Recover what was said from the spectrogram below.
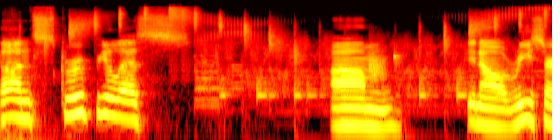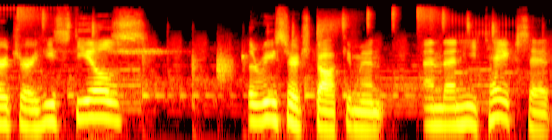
The unscrupulous um, you know, researcher, he steals the research document and then he takes it.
